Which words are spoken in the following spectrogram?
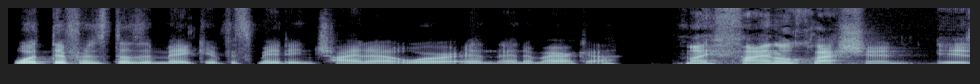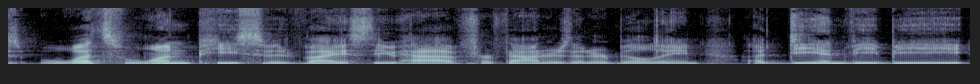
what difference does it make if it's made in China or in, in America? My final question is what's one piece of advice you have for founders that are building a DNVB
